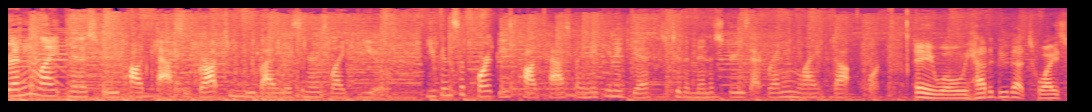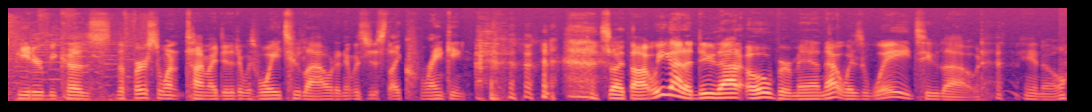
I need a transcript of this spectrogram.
Running Light Ministry podcast is brought to you by listeners like you. You can support these podcasts by making a gift to the ministries at runninglight.org. Hey, well, we had to do that twice, Peter, because the first one time I did it, it was way too loud and it was just like cranking. so I thought we got to do that over, man. That was way too loud, you know.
